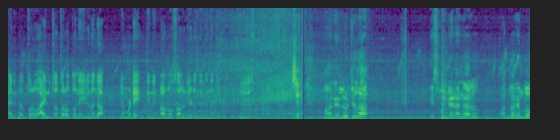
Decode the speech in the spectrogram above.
ఆయన చొరవ ఆయన చొరవతోనే ఈ విధంగా ఎంబటే దీన్ని ప్రాబ్లం సాల్వ్ చేయడం జరిగిందని చెప్పి తెలియజేసుకుంటున్నాం. మా నెల్లూరు జిల్లా ఎస్పీ మేడం గారు ఆధ్వర్యంలో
